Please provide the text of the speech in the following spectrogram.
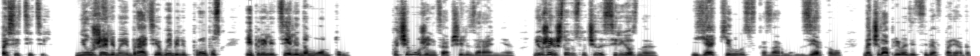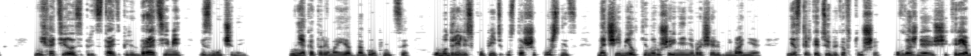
Посетитель. Неужели мои братья выбили пропуск и прилетели на Монтум? Почему же не сообщили заранее? Неужели что-то случилось серьезное? Я кинулась в казарму, к зеркалу, начала приводить себя в порядок. Не хотелось предстать перед братьями измученной. Некоторые мои одногруппницы умудрились купить у старшекурсниц, на чьи мелкие нарушения не обращали внимания, несколько тюбиков туши, увлажняющий крем,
